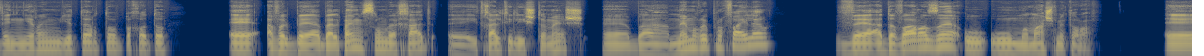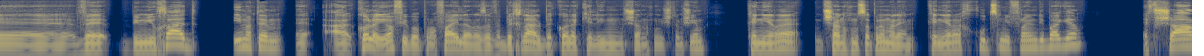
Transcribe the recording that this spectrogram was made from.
ונראים יותר טוב, פחות טוב. אה, אבל ב-2021 התחלתי להשתמש אה, ב memory profiler, והדבר הזה הוא, הוא ממש מטורף. אה, ובמיוחד, אם אתם, אה, כל היופי ב profiler הזה, ובכלל בכל הכלים שאנחנו משתמשים, כנראה, שאנחנו מספרים עליהם, כנראה חוץ מ frame debugger, אפשר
